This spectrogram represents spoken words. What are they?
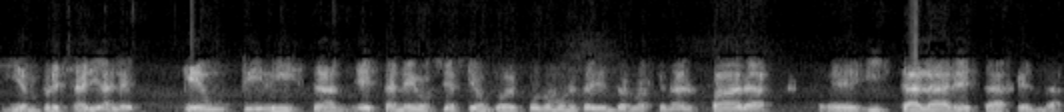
y, empresariales, que utilizan esta negociación con el Fondo Monetario Internacional para eh, instalar esta agenda.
